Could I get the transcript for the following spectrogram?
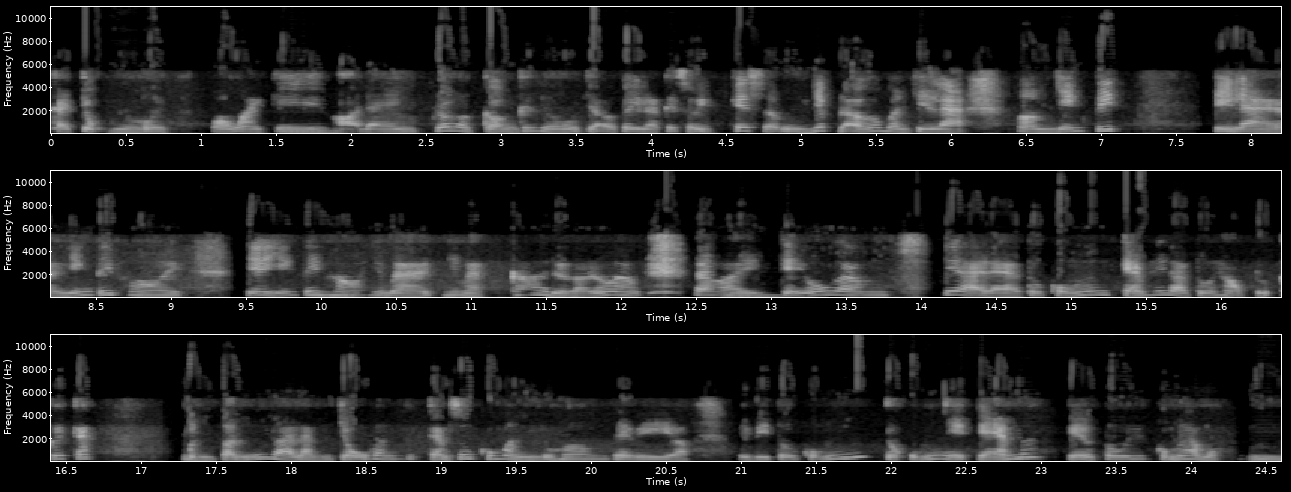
cả chục người. Ở ngoài kia ừ. họ đang rất là cần cái sự hỗ trợ. Tuy là cái sự cái sự giúp đỡ của mình chỉ là um, gián tiếp chỉ là gián tiếp thôi chỉ là gián tiếp ừ. thôi nhưng mà nhưng mà có được rồi đúng không xong rồi ừ. kiểu um, với lại là tôi cũng cảm thấy là tôi học được cái cách bình tĩnh và làm chủ cảm xúc của mình nhiều hơn tại vì uh, tại vì tôi cũng tôi cũng nhạy cảm á kiểu tôi cũng là một ừ.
